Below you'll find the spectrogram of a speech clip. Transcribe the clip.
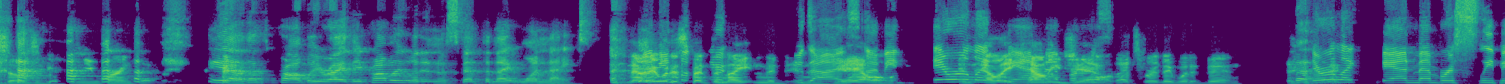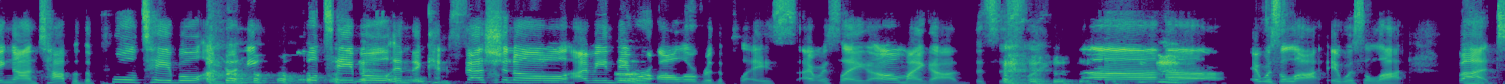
So it's a good thing you weren't there. yeah, that's probably right. They probably wouldn't have spent the night one night. no, they would have spent the night in the, in guys, jail. I mean, they were in like LA band County members. Jail. That's where they would have been. There were like band members sleeping on top of the pool table, underneath the pool table, in the confessional. I mean, they were all over the place. I was like, oh my God, this is like, uh, it was a lot. It was a lot. But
